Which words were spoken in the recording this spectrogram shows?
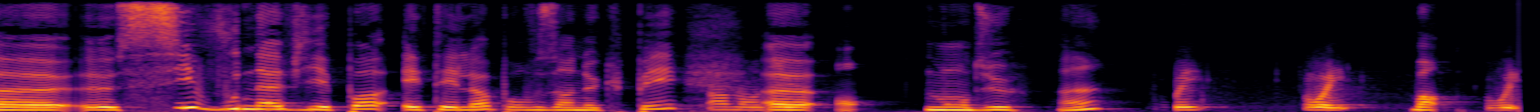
euh, euh, si vous n'aviez pas été là pour vous en occuper, oh, mon, Dieu. Euh, mon Dieu, hein? Oui, oui. Bon. Oui,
